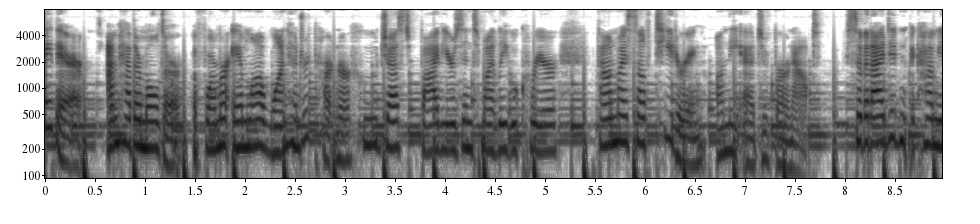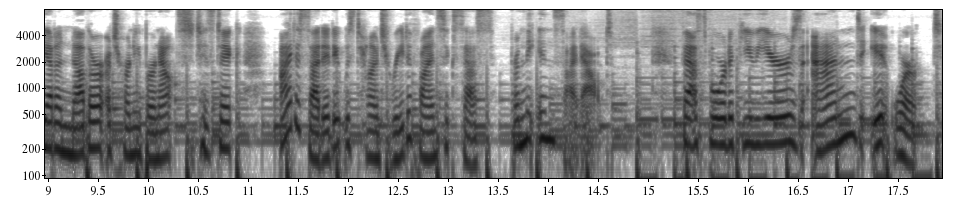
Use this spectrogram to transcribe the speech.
Hey there, I'm Heather Mulder, a former AmLaw 100 partner who, just five years into my legal career, found myself teetering on the edge of burnout. So that I didn't become yet another attorney burnout statistic, I decided it was time to redefine success from the inside out. Fast forward a few years, and it worked.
